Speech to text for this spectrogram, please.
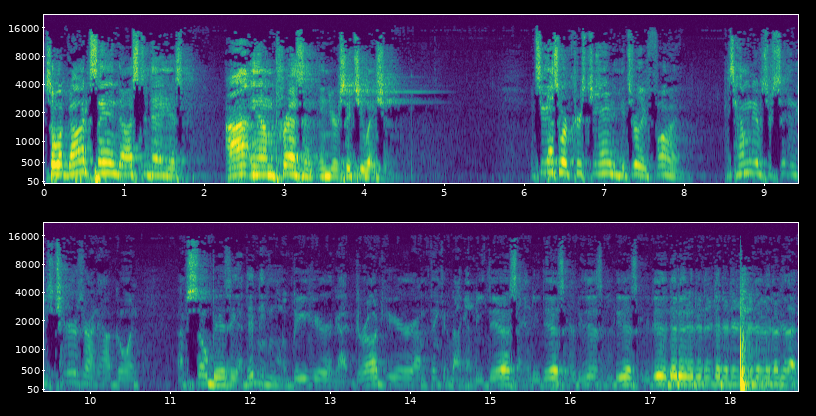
So what God's saying to us today is, I am present in your situation. And see, that's where Christianity gets really fun. Because how many of us are sitting in these chairs right now going, I'm so busy, I didn't even want to be here, I got drug here, I'm thinking about I gotta do this, I gotta do this, I gotta do this, I gotta do this, I gotta do this.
